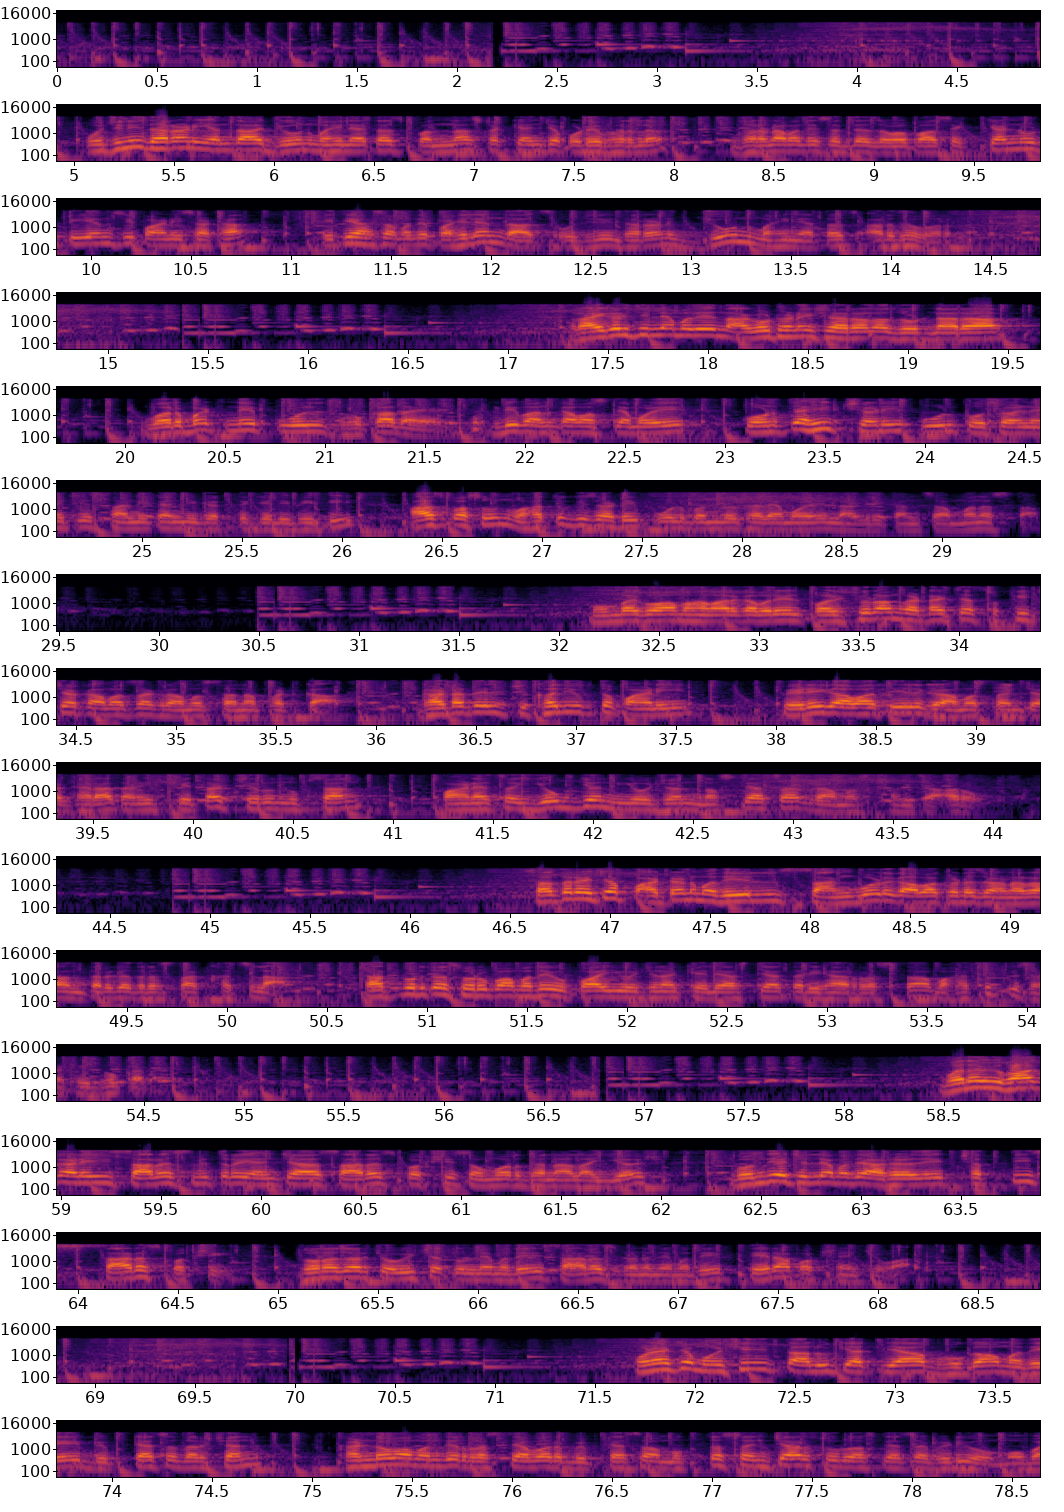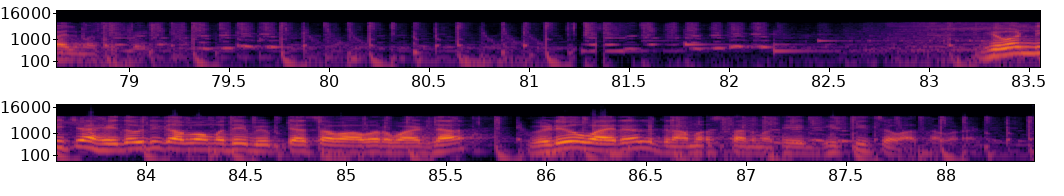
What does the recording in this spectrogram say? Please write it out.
उजनी धरण यंदा जून महिन्यातच पन्नास टक्क्यांच्या पुढे भरलं. धरणामध्ये सध्या जवळपास एक्क्याण्णव टीएमसी पाणीसाठा इतिहासामध्ये पहिल्यांदाच उजनी धरण जून महिन्यातच अर्ध भरलं. रायगड जिल्ह्यामध्ये नागोठणे शहराला जोडणारा वरबटणे पूल धोकादायक. दगडी बांधकाम असल्यामुळे कोणत्याही क्षणी पूल कोसळण्याची स्थानिकांनी व्यक्त केली भीती. आजपासून वाहतुकीसाठी पूल बंद झाल्यामुळे नागरिकांचा मनस्ताप. मुंबई गोवा महामार्गावरील परशुराम घाटाच्या चुकीच्या कामाचा ग्रामस्थांना फटका. घाटातील चिखलयुक्त पाणी पेढे गावातील ग्रामस्थांच्या घरात आणि शेतात शिरून नुकसान पाण्याचं योग्य नियोजन नसल्याचा ग्रामस्थांचा आरोप. साताऱ्याच्या पाटणमधील सांगवड गावाकडे जाणारा अंतर्गत रस्ता खचला. तात्पुरत्या स्वरूपामध्ये उपाययोजना केल्या असत्या तरी हा रस्ता वाहतुकीसाठी धोकादायक. वन विभाग आणि सारस मित्र यांच्या सारस पक्षी संवर्धनाला यश. गोंदिया जिल्ह्यामध्ये आढळले छत्तीस सारस पक्षी. दोन हजार चोवीसच्या तुलनेमध्ये सारस गणनेमध्ये तेरा पक्ष्यांची वाढ. पुण्याच्या मुळशी तालुक्यातल्या भोगावमध्ये बिबट्याचं दर्शन. खंडोबा मंदिर रस्त्यावर बिबट्याचा मुक्त संचार सुरू असल्याचा व्हिडिओ मोबाईलमध्ये कैद भिवंडीच्या हेदवली गावामध्ये बिबट्याचा वावर वाढला. व्हिडिओ व्हायरल ग्रामस्थांमध्ये भीतीचं वातावरण.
